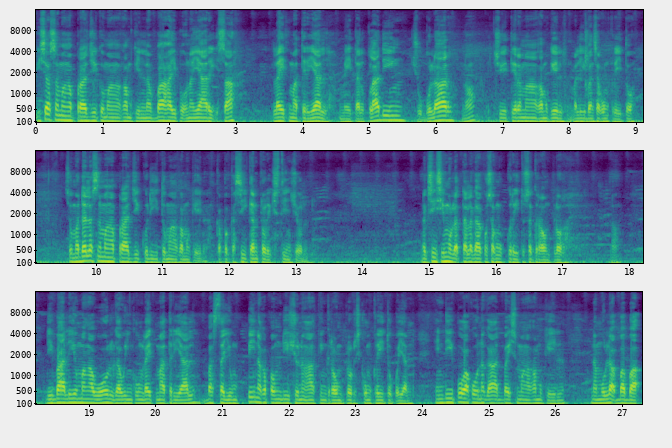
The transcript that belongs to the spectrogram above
Isa sa mga project ko mga kamkil na bahay po nangyari sa light material, metal cladding, tubular, no? etc. mga kamkil maliban sa konkreto. So madalas na mga project ko dito mga kamkil kapag kasikan floor extension nagsisimula talaga ako sa konkreto sa ground floor no di bali yung mga wall gawin kong light material basta yung pinaka foundation ng aking ground floor is konkreto po yan hindi po ako nag-a-advise mga kamukil na mula baba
